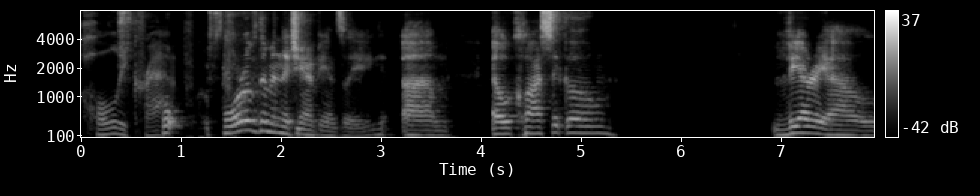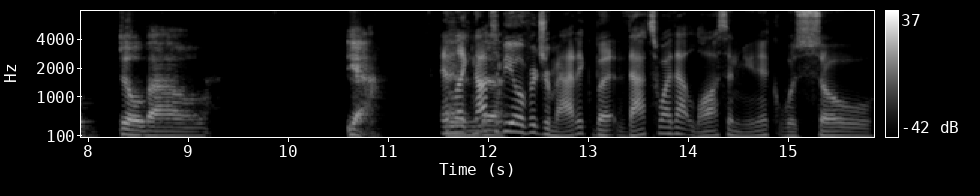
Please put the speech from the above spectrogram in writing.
Holy crap! Four, four of them in the Champions League. Um, El Clasico, Villarreal, Bilbao. Yeah. And like, not And, to uh, be over dramatic, but that's why that loss in Munich was so.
